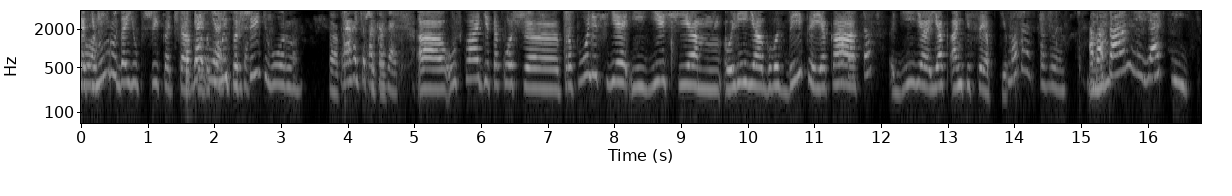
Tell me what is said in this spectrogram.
Я Тимуру даю пшикать так, коли першить горло. Так, Я хочу пшикать. показать. А, у складі також е, прополіс є і є ще олія гвоздики, А яка потом, діє як антисептик. можно я скажу? А Мгм. потом нельзя пить.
